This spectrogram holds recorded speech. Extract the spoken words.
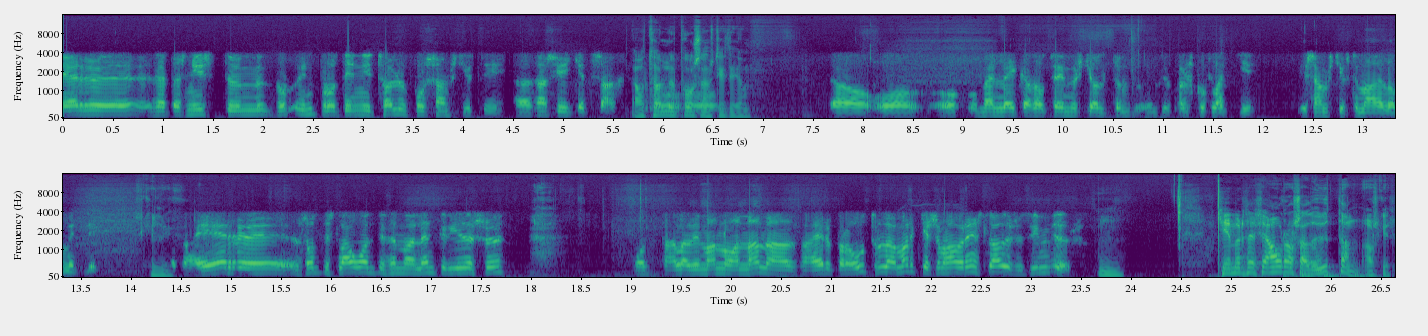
er, uh, þetta snýst um innbrot inn í tölvupósamskipti, það sem ég get sagt. á tölvu Og- pósamskipti, já. Já, og, og, og menn leika þá tveimur skjöldum undir fölsku flaggi í samskiptum aðeil á milli. skilji. það er uh, svolítið sláandi þegar maður lendir í þessu og tala við mann og annan að það eru bara ótrúlega margir sem hafa reynslu að þessu því miður. Kemur þessi árás að utan, Áskir?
